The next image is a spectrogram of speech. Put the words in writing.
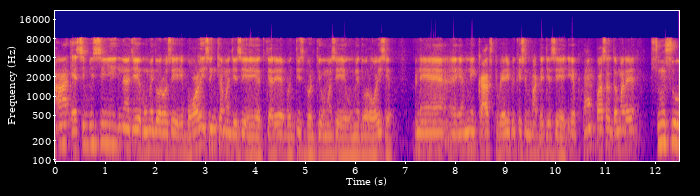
આ એસસીબીસીના જે ઉમેદવારો છે, એ બહોળી સંખ્યામાં જે છે એ અત્યારે બધી જ ભરતીઓમાં છે એ ઉમેદવારો હોય છે. અને એમની કાસ્ટ વેરિફિકેશન માટે જે છે એ ફોર્મ પાછળ તમારે શું શું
